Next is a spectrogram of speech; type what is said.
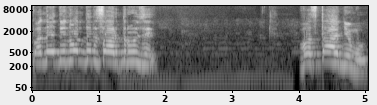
Пане Едвін Вандерсар, друзі! В останньому!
